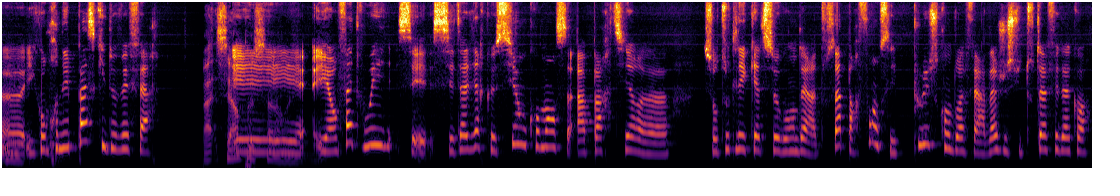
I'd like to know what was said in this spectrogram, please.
Euh, Il comprenait pas ce qu'il devait faire. Bah, C'est un et, peu ça. ouais. et en fait, oui, c'est- c'est-à-dire que si on commence à partir sur toutes les quêtes secondaires et tout ça, parfois on sait plus ce qu'on doit faire. Là, je suis tout à fait d'accord.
